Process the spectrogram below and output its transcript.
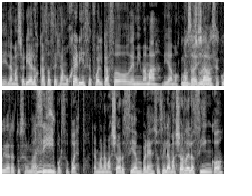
eh, la mayoría de los casos es la mujer y ese fue el caso de mi mamá, digamos. ¿Vos ayudabas a cuidar a tus hermanos? Sí, por supuesto. La hermana mayor siempre. Yo soy la mayor de los cinco.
